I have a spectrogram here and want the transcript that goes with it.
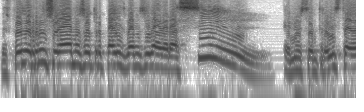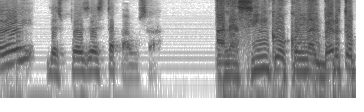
después de Rusia vamos a otro país, vamos a ir a Brasil en nuestra entrevista de hoy, después de esta pausa. A las 5 con Alberto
